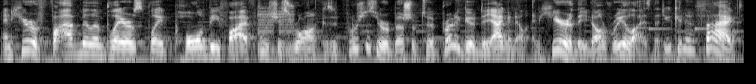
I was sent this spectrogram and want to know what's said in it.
and here 5 million players played pawn b5 which is wrong because it pushes your bishop to a pretty good diagonal and here they don't realize that you can in fact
